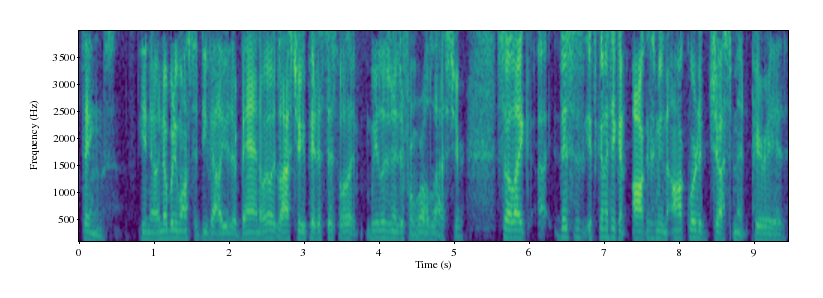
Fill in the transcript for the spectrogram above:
things. You know, nobody wants to devalue their band. Oh, last year you paid us this. but we lived in a different world last year. So, like, uh, this is it's going to take an an awkward adjustment period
